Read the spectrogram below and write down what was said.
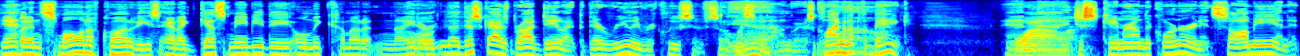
Yeah. but in small enough quantities, and I guess maybe they only come out at night or no, this guy's broad daylight, but they're really reclusive, so it must have been hungry. It was climbing up the bank, and Wow. uh, it just came around the corner and it saw me, and it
